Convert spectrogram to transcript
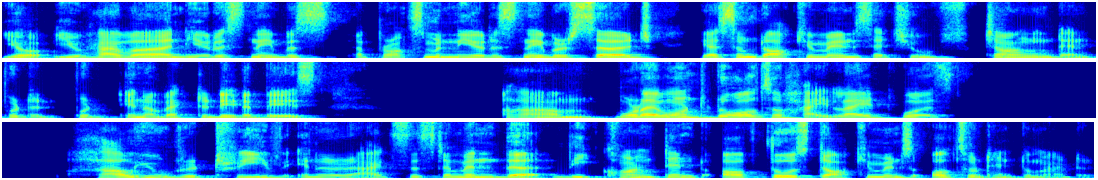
your, you have a nearest neighbors, approximate nearest neighbor search. You have some documents that you've chunked and put it, put in a vector database. Um, what I wanted to also highlight was how you retrieve in a RAG system and the, the content of those documents also tend to matter.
